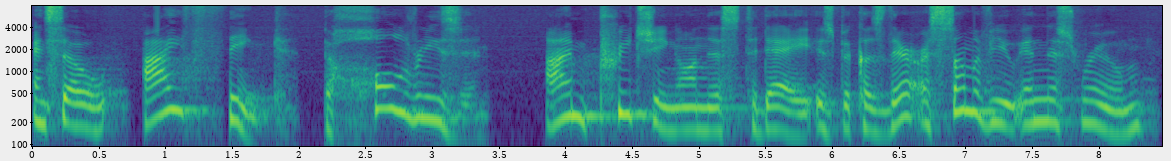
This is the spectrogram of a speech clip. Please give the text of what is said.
And so I think the whole reason I'm preaching on this today is because there are some of you in this room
